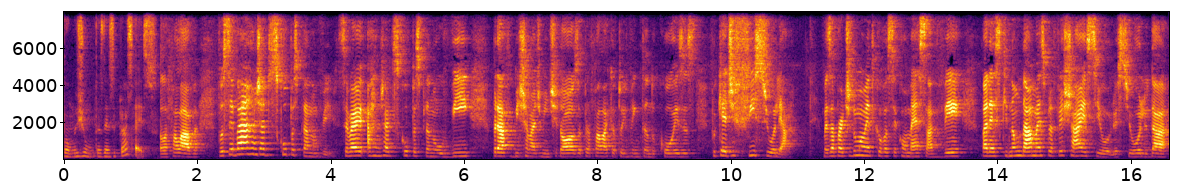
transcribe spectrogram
vamos juntas nesse processo. Ela falava: "Você vai arranjar desculpas pra não vir. Você vai arranjar desculpas pra não ouvir, pra me chamar de mentirosa, pra falar que eu tô inventando coisas, porque é difícil olhar. Mas a partir do momento que você começa a ver, parece que não dá mais pra fechar esse olho, esse olho da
